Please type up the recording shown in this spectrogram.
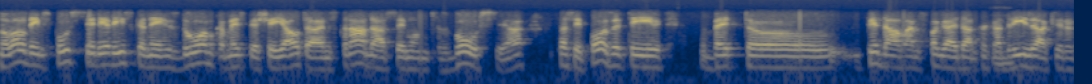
No valdības puses ir arī izskanējusi doma, ka mēs pie šī jautājuma strādāsim un tas būs, ja? tas ir pozitīvi, bet uh, piedāvājums pagaidām kā drīzāk ir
